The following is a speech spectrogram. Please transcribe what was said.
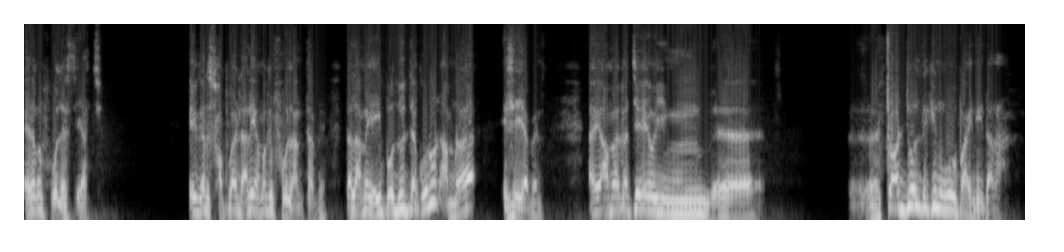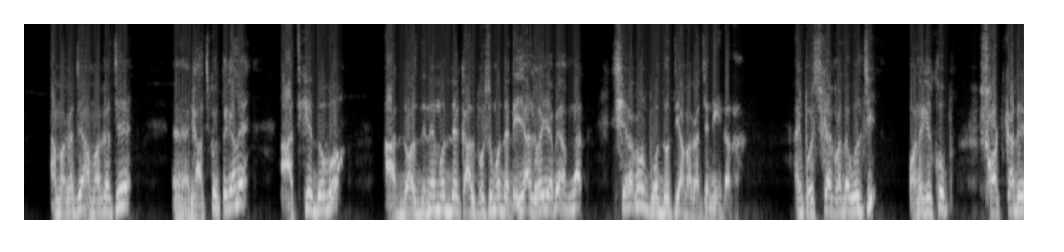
এরকম ফুল এসে যাচ্ছে। এখানে সবকটা ডালি আমাকে ফুল আনতে হবে। তাহলে আমি এই পদ্ধতিটা করুন আমরা এসে যাবেন। আমার কাছে ওই চট জলদি কিন্তু কোনো উপায় নেই দাদা। আমার কাছে আমার কাছে গাছ করতে গেলে আজকে দেবো আর দশ দিনের মধ্যে কাল পরশুর মধ্যে রেজাল্ট হয়ে যাবে আপনার। সেরকম পদ্ধতি আমার কাছে নেই, দাদা। আমি পরিষ্কার কথা বলছি, অনেকে খুব শর্টকাটে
